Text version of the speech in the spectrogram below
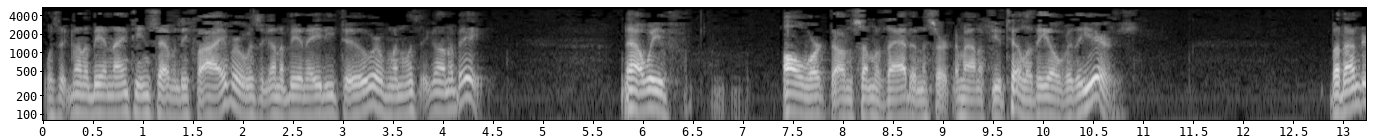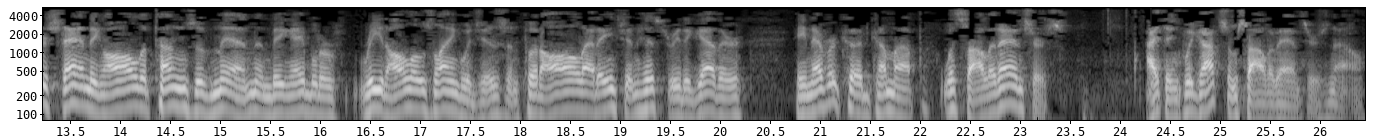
Was it going to be in 1975 or was it going to be in 82 or when was it going to be? Now we've all worked on some of that in a certain amount of futility over the years. But understanding all the tongues of men and being able to read all those languages and put all that ancient history together, he never could come up with solid answers. I think we got some solid answers now.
